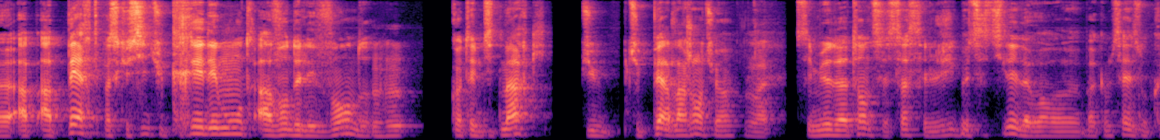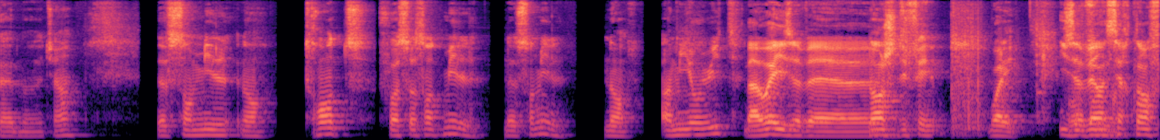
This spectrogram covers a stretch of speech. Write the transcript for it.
euh, à, à perte. Parce que si tu crées des montres avant de les vendre, Mhm. quand t'es une petite marque, tu, tu perds de l'argent, tu vois. Ouais. C'est mieux d'attendre, c'est ça, c'est logique. Mais c'est stylé d'avoir. euh, bah, comme ça, ils ont quand même. euh, tiens, 900 000. Non, 30 fois 60 000. 900 000. Non, 1,8 million. Bah ouais, ils avaient, euh, Non, j'ai fait. Pff, bon, allez. ils avaient un certain. Tu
